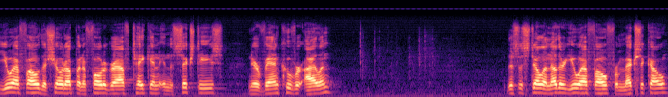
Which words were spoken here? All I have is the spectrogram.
UFO that showed up in a photograph taken in the 60s near Vancouver Island. This is still another UFO from Mexico.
